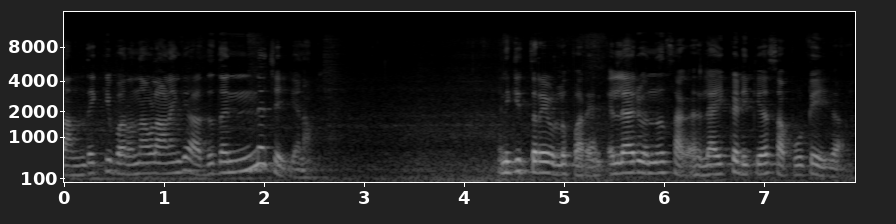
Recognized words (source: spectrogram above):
തന്തയ്ക്ക് പറഞ്ഞവളാണെങ്കിൽ അത് തന്നെ ചെയ്യണം. എനിക്ക് ഇത്രയേ ഉള്ളൂ പറയാൻ. എല്ലാവരും ഒന്ന് ലൈക്ക് അടിക്കുക സപ്പോർട്ട് ചെയ്യുക.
